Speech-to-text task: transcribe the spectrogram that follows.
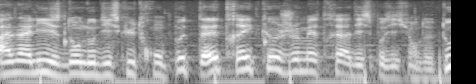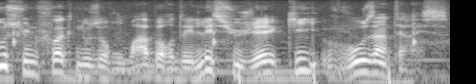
analyse dont nous discuterons peut-être et que je mettrai à disposition de tous une fois que nous aurons abordé les sujets qui vous intéressent.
